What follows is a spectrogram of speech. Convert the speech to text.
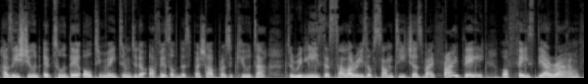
has issued a two day ultimatum to the Office of the Special Prosecutor to release the salaries of some teachers by Friday or face their wrath.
